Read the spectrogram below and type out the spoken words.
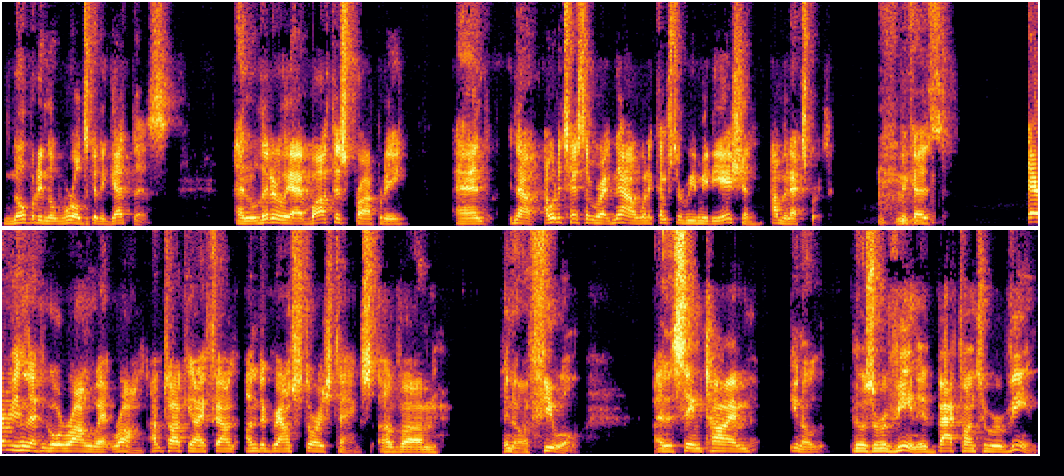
nobody in the world's going to get this. And literally, I bought this property. And now I want to tell you something right now. When it comes to remediation, I'm an expert because everything that can go wrong went wrong. I'm talking, I found underground storage tanks of, um, you know, of fuel. At the same time, you know, there was a ravine. It backed onto a ravine,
